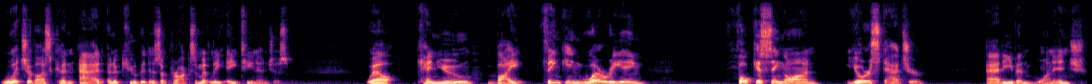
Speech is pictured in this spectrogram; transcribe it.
Which of us can add, and a cubit is approximately 18 inches? Well, can you, by thinking, worrying, focusing on your stature, add even one inch?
